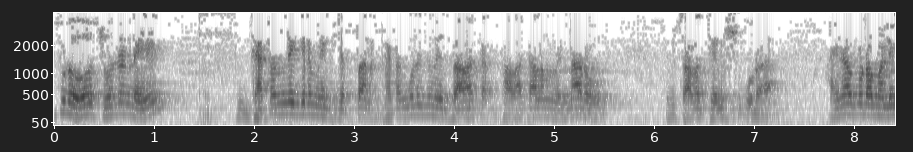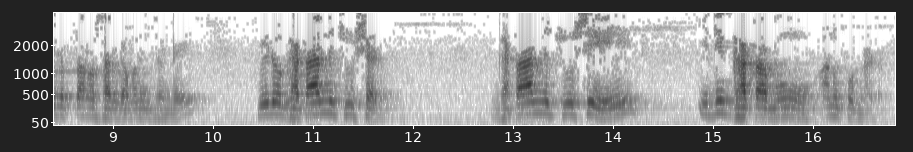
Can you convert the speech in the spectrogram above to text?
ఇప్పుడు చూడండి ఘటన దగ్గర మీకు చెప్తాను. ఘటన గురించి మీరు చాలా చాలా కాలం విన్నారు. మీకు చాలా తెలుసు కూడా. అయినా కూడా మళ్ళీ చెప్తాను ఒకసారి గమనించండి. వీడు ఘటాన్ని చూశాడు. ఘటాన్ని చూసి ఇది ఘటము అనుకున్నాడు.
